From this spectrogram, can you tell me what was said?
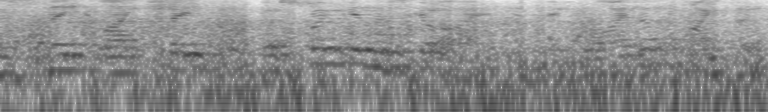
a snake-like shape of smoke in the sky. They fly the Python.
